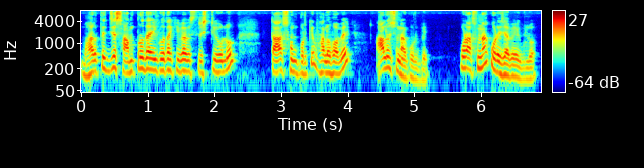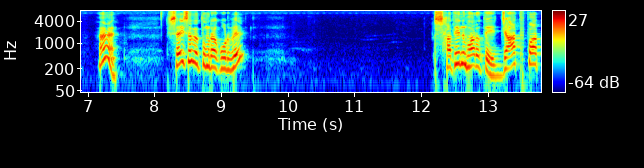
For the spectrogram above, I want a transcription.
ভারতের যে সাম্প্রদায়িকতা কীভাবে সৃষ্টি হলো, তা সম্পর্কে ভালোভাবে আলোচনা করবে, পড়াশোনা করে যাবে এগুলো হ্যাঁ? সেই সাথে তোমরা করবে, স্বাধীন ভারতে জাতপাত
